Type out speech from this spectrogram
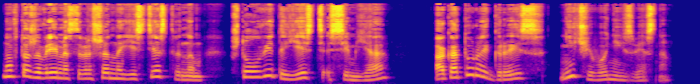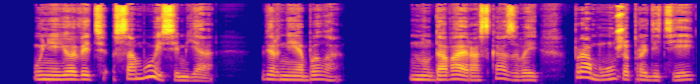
но в то же время совершенно естественным, что у Виты есть семья — о которой Грейс ничего не известно. У нее ведь самой семья, вернее, была. «Ну, давай, рассказывай про мужа, про детей»,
